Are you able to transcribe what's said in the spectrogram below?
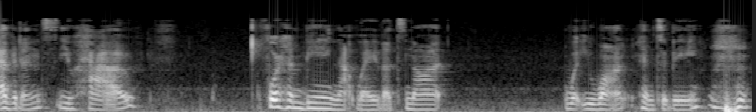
evidence you have for him being that way. That's not what you want him to be.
